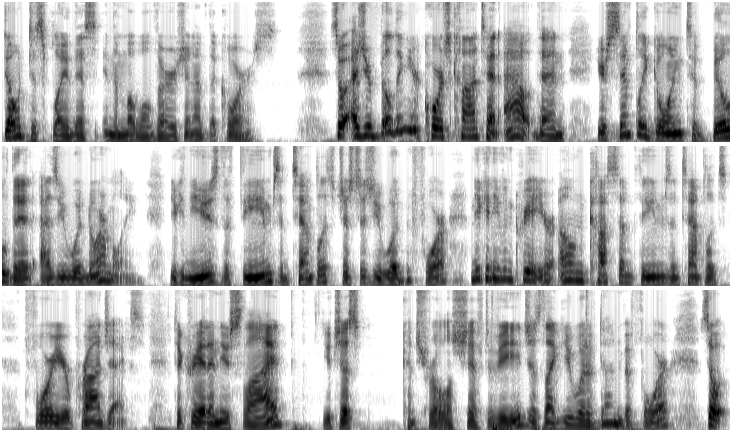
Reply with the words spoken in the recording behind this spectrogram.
don't display this in the mobile version of the course. So as you're building your course content out, then you're simply going to build it as you would normally. You can use the themes and templates just as you would before, and you can even create your own custom themes and templates for your projects. To create a new slide, you just Control Shift V, just like you would have done before. So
